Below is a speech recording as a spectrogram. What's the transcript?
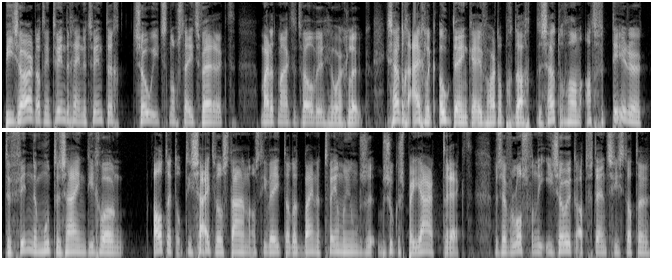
bizar dat in 2021 zoiets nog steeds werkt, maar dat maakt het wel weer heel erg leuk. Ik zou toch eigenlijk ook denken, even hardop gedacht, er zou toch wel een adverteerder te vinden moeten zijn die gewoon altijd op die site wil staan als die weet dat het bijna 2 miljoen bezoekers per jaar trekt. Dus even los van die Izoic advertenties dat er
